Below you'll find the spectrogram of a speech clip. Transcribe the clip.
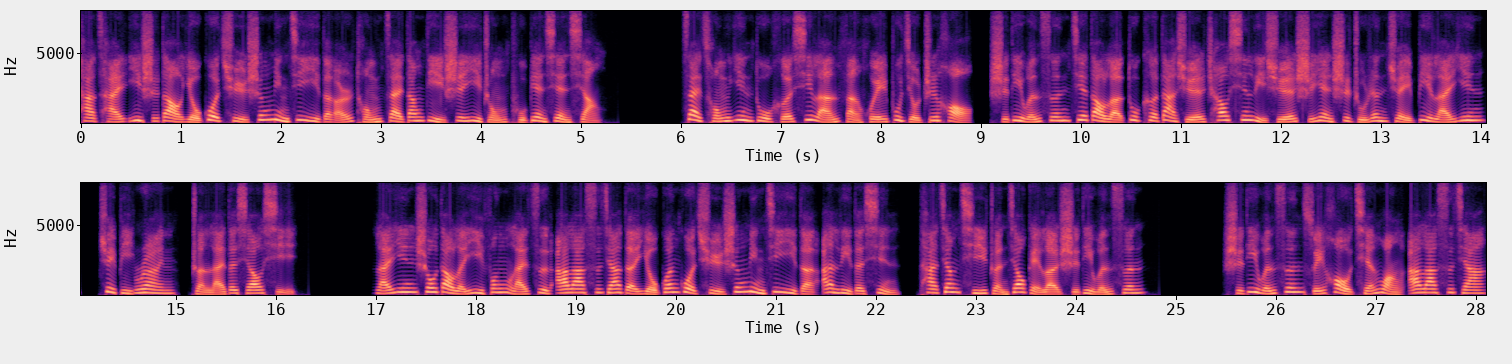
他才意识到，有过去生命记忆的儿童在当地是一种普遍现象。在从印度和西兰返回不久之后，史蒂文森接到了杜克大学超心理学实验室主任 J.B. 莱因 （J.B. Ryan） 转来的消息。莱因收到了一封来自阿拉斯加的有关过去生命记忆的案例的信，他将其转交给了史蒂文森。史蒂文森随后前往阿拉斯加。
